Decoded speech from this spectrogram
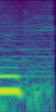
disappear.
